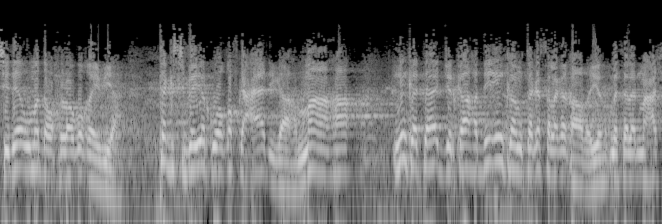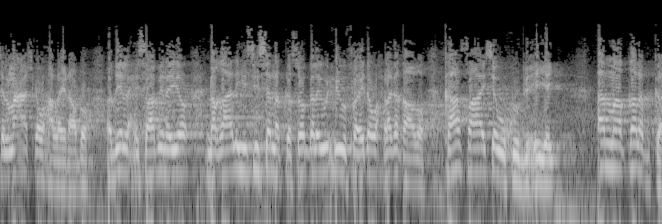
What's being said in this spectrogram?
Sidee ummadda wax loogu qaybiyaa taxbayerku waa qofka caadiga ah. Ma aha. Ninka taajirkaa haddii income tagas laga qaadayo maalan macaashilmacaashka waxa la yidhaahdo haddii la xisaabinayo dhaqaalihiisii sanadka soo galay wixii uu faa'ido wax laga qaado kaasaa isagu kuu bixiyey. Amaa qalabka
